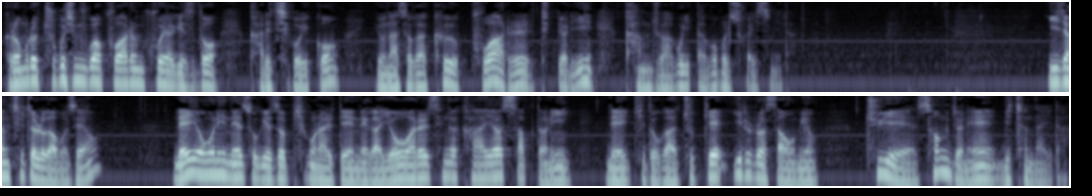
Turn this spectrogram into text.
그러므로 죽으심과 부활은 구약에서도 가르치고 있고 요나서가 그 부활을 특별히 강조하고 있다고 볼 수가 있습니다. 2장 7절로 가보세요. 내 영혼이 내 속에서 피곤할 때 내가 여호와를 생각하여 쌌더니 내 기도가 죽게 이르러 싸우며 주의 성전에 미쳤나이다.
